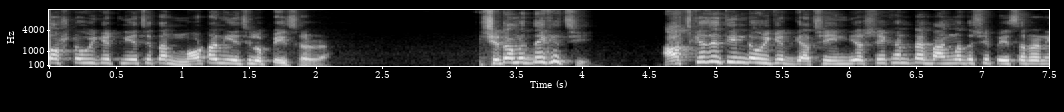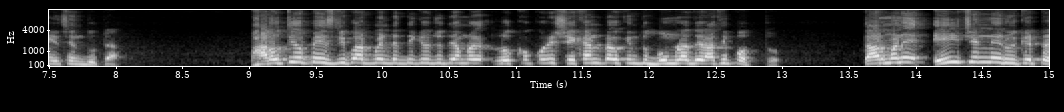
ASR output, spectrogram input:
দশটা উইকেট নিয়েছে, তার নটা নিয়েছিল পেসাররা সেটা আমরা দেখেছি। আজকে যে তিনটা উইকেট গেছে ইন্ডিয়ার সেখানটায় বাংলাদেশে পেসাররা নিয়েছেন দুটা। ভারতীয় পেস ডিপার্টমেন্টের দিকেও যদি আমরা লক্ষ্য করি, সেখানটাও কিন্তু বুমরাদের আধিপত্য। তার মানে এই চেন্নাইয়ের উইকেটটা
